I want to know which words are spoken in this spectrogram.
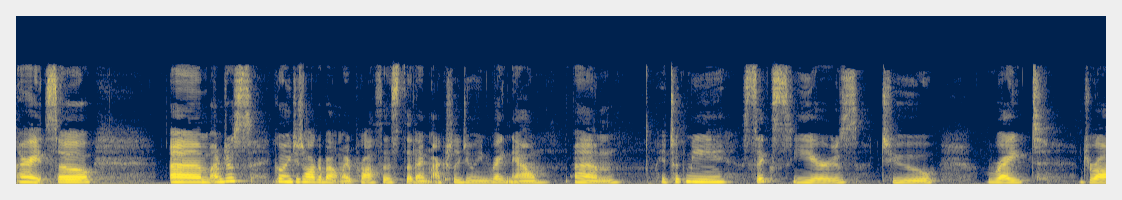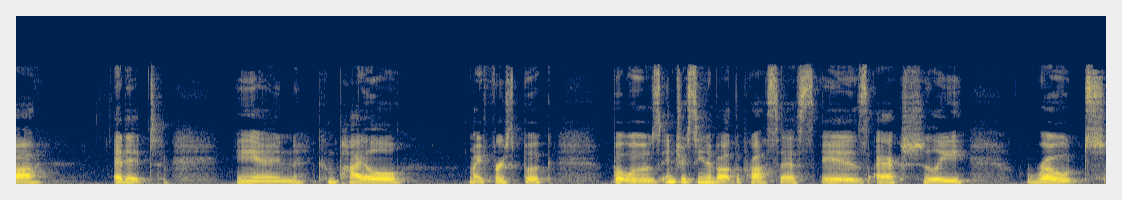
All right, so um, I'm just going to talk about my process that I'm actually doing right now. Um, it took me six years to write draw, edit, and compile my first book. But what was interesting about the process is I actually wrote,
